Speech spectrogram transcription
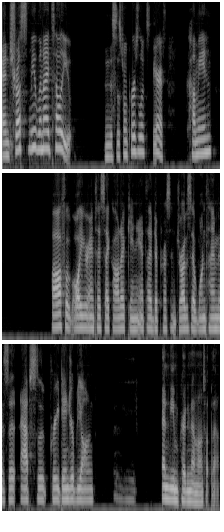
And trust me when I tell you, and this is from personal experience, coming off of all your antipsychotic and antidepressant drugs at one time is an absolute great danger beyond belief. And being pregnant on top of that.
